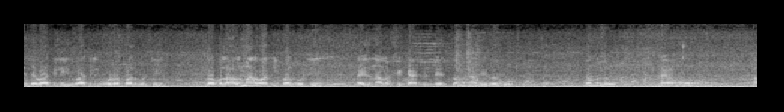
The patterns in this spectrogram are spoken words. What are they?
ఉంటే వాకిలి వాకిలికి కూడా పాల్గొట్టి లోపల అల్మార వాకిలి పాల్గొట్టి ఐదు నాలుగు లక్షలు క్యాష్ ఉంటే ఎత్తుకొని పోయినారు ఈరోజు దొంగలు. మేము ఆ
